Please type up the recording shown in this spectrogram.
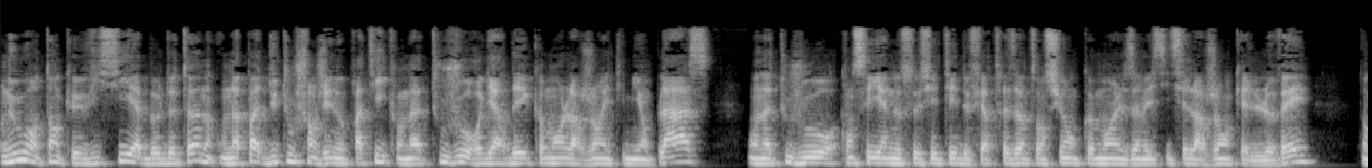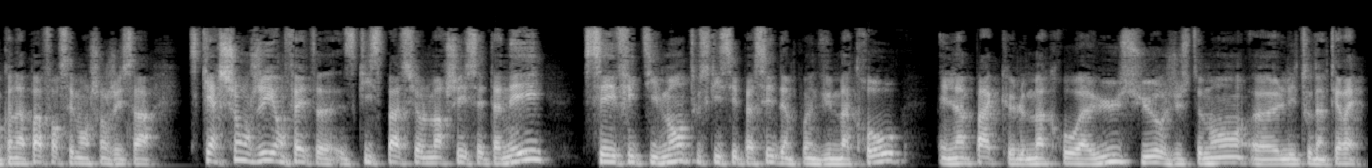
Nous, en tant que VC à Boulderton, on n'a pas du tout changé nos pratiques. On a toujours regardé comment l'argent était mis en place. On a toujours conseillé à nos sociétés de faire très attention comment elles investissaient l'argent qu'elles levaient. Donc on n'a pas forcément changé ça. Ce qui a changé en fait, ce qui se passe sur le marché cette année, c'est effectivement tout ce qui s'est passé d'un point de vue macro et l'impact que le macro a eu sur justement euh, les taux d'intérêt.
